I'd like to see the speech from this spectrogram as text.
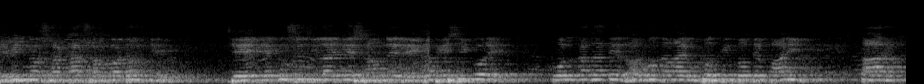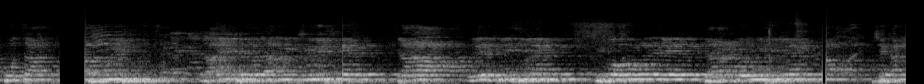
বিভিন্ন শাখা সংগঠনকে যে একুশে জুলাইকে সামনে রেখে বেশি করে কলকাতাতে ধর্মতলায় উপস্থিত হতে পারি, তার প্রচার ছিলেন, সেখানে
